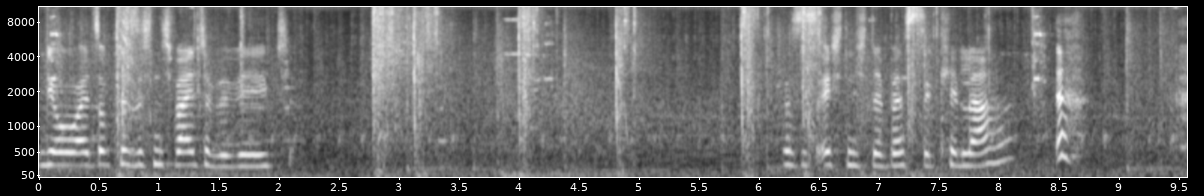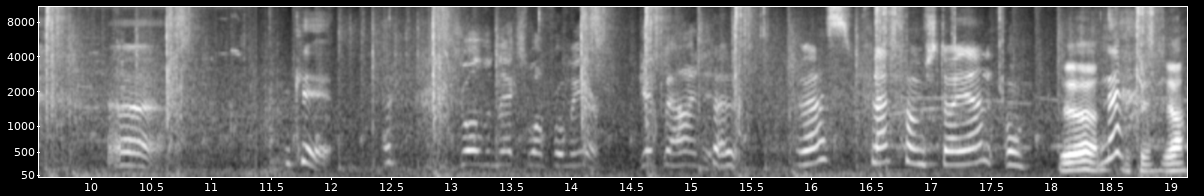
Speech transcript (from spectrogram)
Jo, als ob der sich nicht weiter bewegt. Das ist echt nicht der beste Killer. Äh, okay. Control the next one from here. Get behind it. Pla- Was? Plattform steuern? Oh. Ja, okay, ja.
